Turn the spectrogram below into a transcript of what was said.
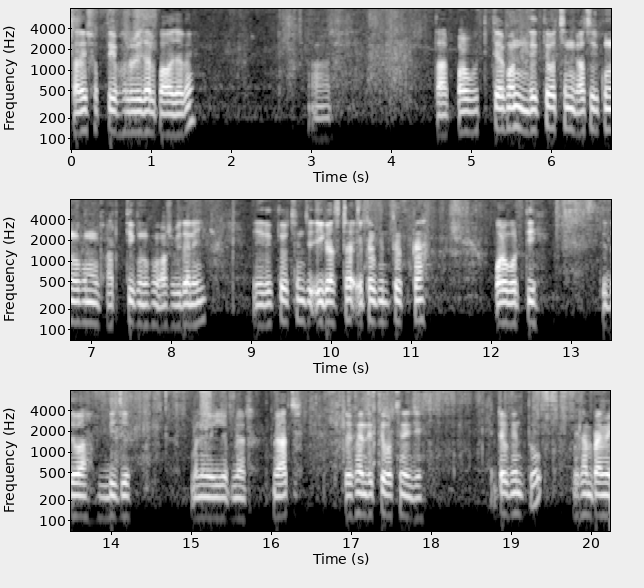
তাহলে সব থেকে ভালো রেজাল্ট পাওয়া যাবে। আর তার পরবর্তীতে এখন দেখতে পাচ্ছেন গাছের কোনো রকম ঘাটতি, কোনো রকম অসুবিধা নেই। এই দেখতে পাচ্ছেন যে এই গাছটা, এটাও কিন্তু একটা পরবর্তী দেওয়া বীজে মানে ওই আপনার গাছ। তো এখানে দেখতে পাচ্ছেন এই যে, এটাও কিন্তু ভেলাম প্রাইমে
